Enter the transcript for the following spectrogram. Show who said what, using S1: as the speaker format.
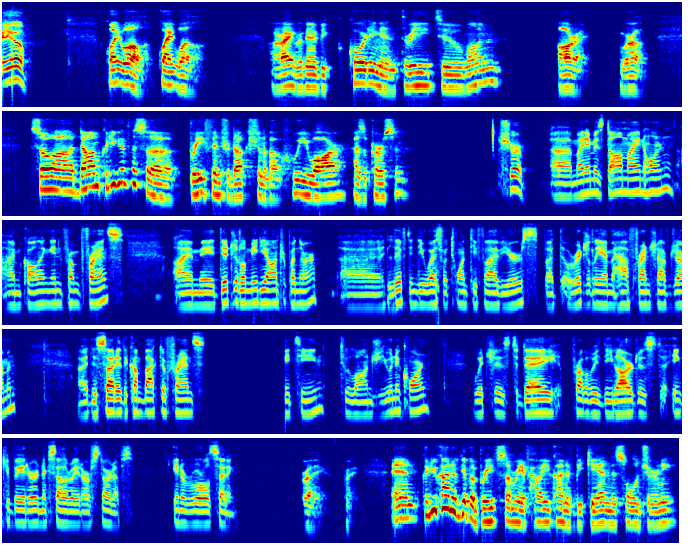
S1: are you?
S2: Quite well, quite well. All right, we're going to be recording in three, two, one. All right, we're up. So, uh, Dom, could you give us a brief introduction about who you are as a person?
S1: Sure. Uh, my name is Dom Einhorn. I'm calling in from France. I'm a digital media entrepreneur. Uh, lived in the US for 25 years, but originally I'm half French, half German. I decided to come back to France 18 to launch Unicorn, which is today probably the largest incubator and accelerator of startups in a rural setting.
S2: Right, right. And could you kind of give a brief summary of how you kind of began this whole journey?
